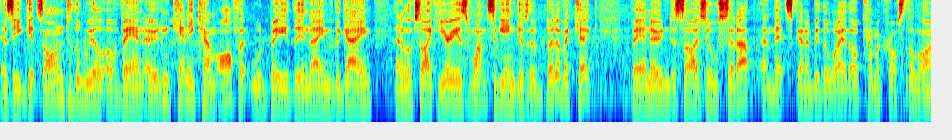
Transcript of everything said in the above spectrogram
as he gets onto the wheel of Van Uden. Can he come off it would be the name of the game, and it looks like here he is once again, gives a bit of a kick. Van Uden decides he'll sit up, and that's going to be the way they'll come across the line.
